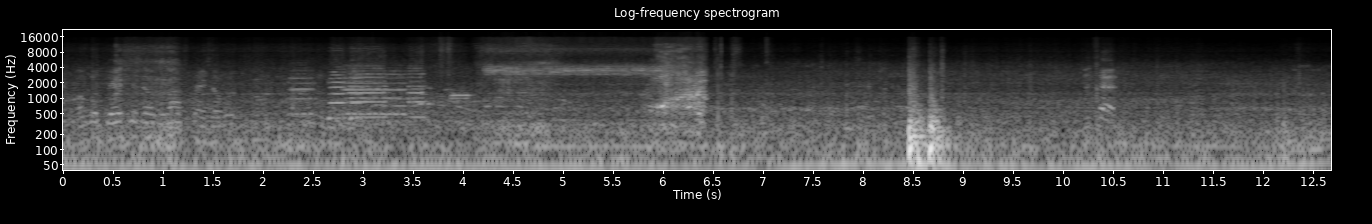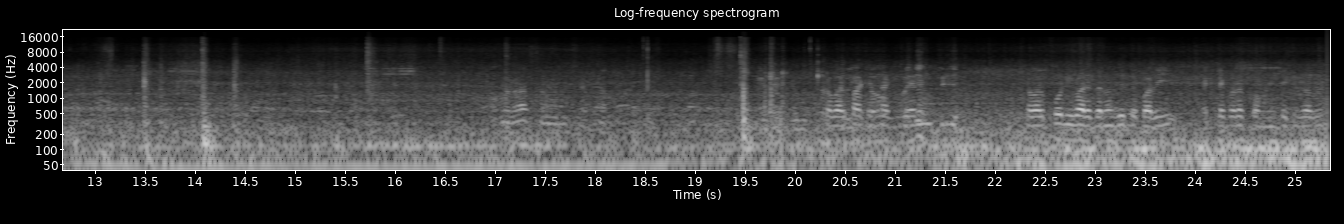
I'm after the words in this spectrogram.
সবার পাশে থাকবেন। সবার পরিবারে যেন যেতে পারি, একটা করে কমেন্ট দেখে যাবেন।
